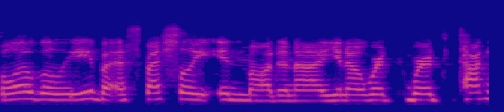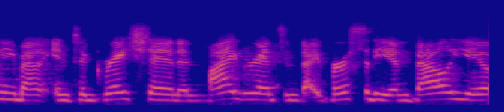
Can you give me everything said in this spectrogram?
globally but especially in modena you know we're, we're talking about integration and migrants and diversity and value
